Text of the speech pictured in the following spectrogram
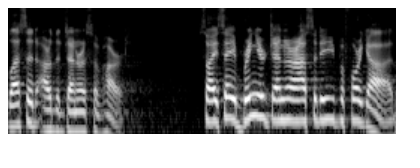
Blessed are the generous of heart. So I say, bring your generosity before God.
